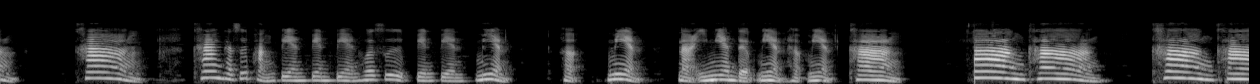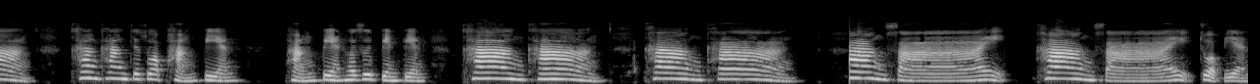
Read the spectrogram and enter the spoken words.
ง ข้าง ข้าง它是旁边边边或是边边面哈面哪一面的面哈面ข้าง ข้าง ข้าง ข้าง ข้าง ข้างข้าง叫做旁边旁边或是边边ข้าง ข้าง ข้าง ข้าง ข้างซ้าย ข้างซ้าย จวบเรียน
